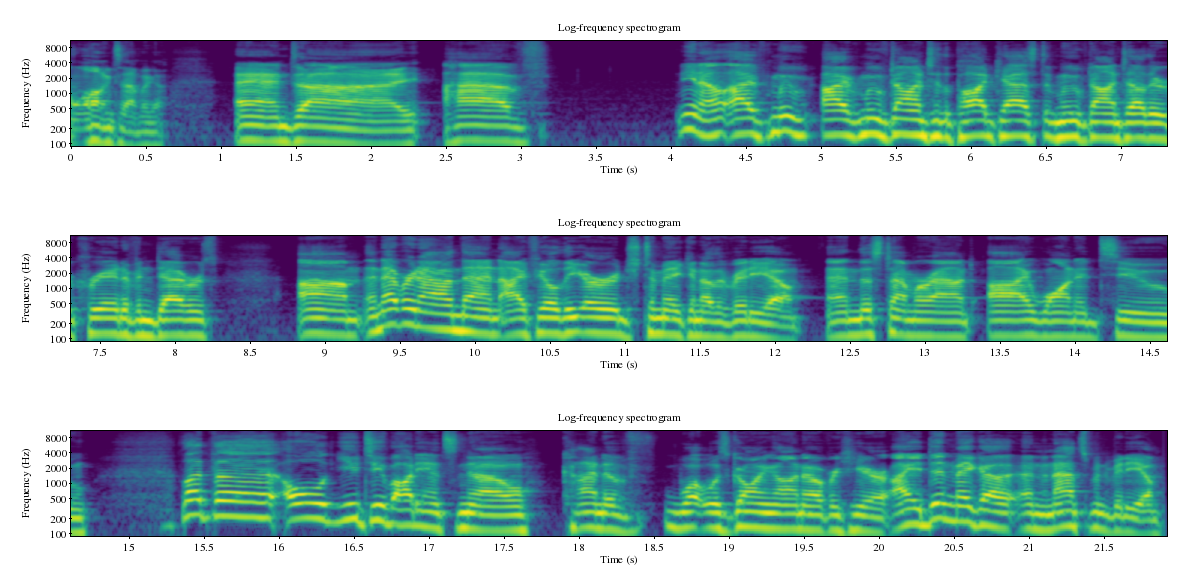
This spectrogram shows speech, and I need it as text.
a long time ago, and uh, I have, you know, I've moved, I've moved on to the podcast, I've moved on to other creative endeavors. Um, and every now and then I feel the urge to make another video. And this time around, I wanted to let the old YouTube audience know kind of what was going on over here. I did make a, an announcement video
